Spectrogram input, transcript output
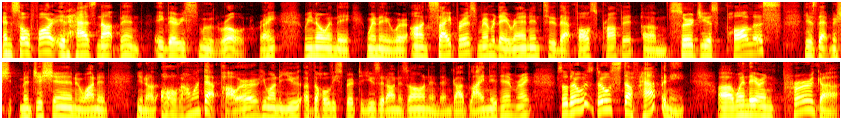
and so far, it has not been a very smooth road, right? We know when they, when they were on Cyprus, remember they ran into that false prophet, um, Sergius Paulus. He is that mag- magician who wanted you know, oh, I want that power. He wanted to use, of the Holy Spirit to use it on his own, and then God blinded him, right? So there was, there was stuff happening uh, when they were in Perga,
